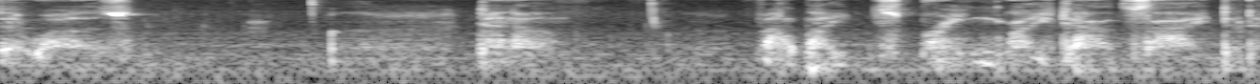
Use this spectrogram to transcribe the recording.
It was. Kind of felt like spring like outside today.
